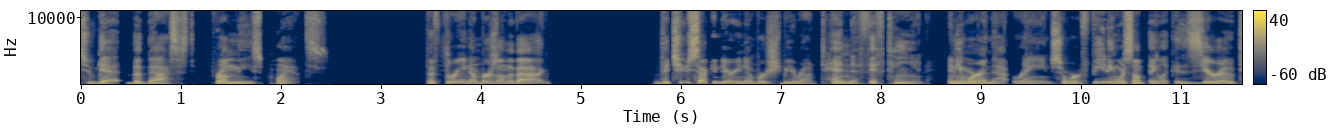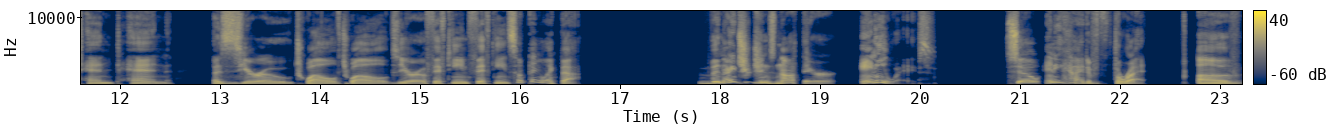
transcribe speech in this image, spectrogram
to get the best from these plants, the three numbers on the bag, the two secondary numbers should be around 10 to 15, anywhere in that range. So we're feeding with something like a 0, 10, 10, a 0, 12, 12, 0, 15, 15, something like that the nitrogen's not there anyways. So any kind of threat of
